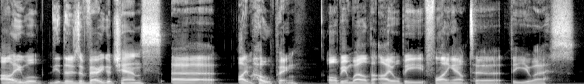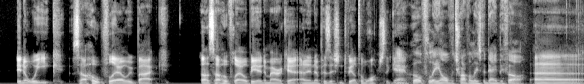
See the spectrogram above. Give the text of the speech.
I will. There's a very good chance. Uh, I'm hoping, all being well, that I will be flying out to the US in a week. So hopefully, I will be back. Oh, so hopefully, I will be in America and in a position to be able to watch the game. Hopefully, all the travel is the day before. Uh,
